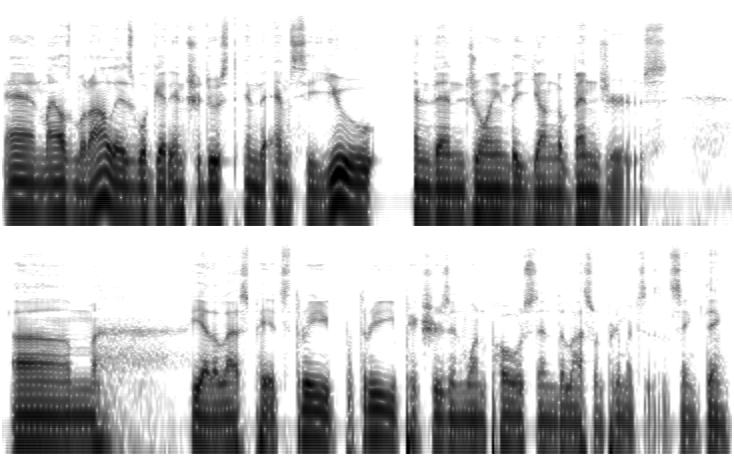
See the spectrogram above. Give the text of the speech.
And Miles Morales will get introduced in the MCU and then join the Young Avengers. Um, yeah, the last page. It's three three pictures in one post, and the last one pretty much is the same thing.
